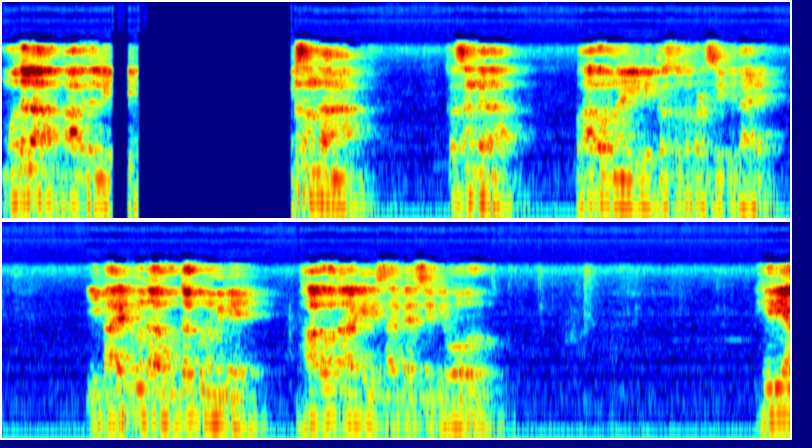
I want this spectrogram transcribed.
ಮೊದಲ ಭಾಗದಲ್ಲಿ ಸಂಧಾನ ಪ್ರಸಂಗದ ಭಾಗವನ್ನ ಇಲ್ಲಿ ಪ್ರಸ್ತುತಪಡಿಸಲಿಕ್ಕಿದ್ದಾರೆ ಈ ಕಾರ್ಯಕ್ರಮದ ಉದ್ದಕ್ಕೂ ನಮಗೆ ಭಾಗವತರಾಗಿ ಸಹಕರಿಸಲಿಕ್ಕಿರುವವರು ಹಿರಿಯ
